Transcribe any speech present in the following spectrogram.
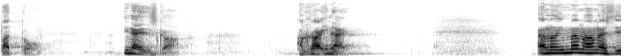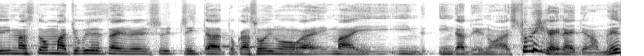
パッと。いないですか。赤はいない。あの今の話で言いますと、まあ、直接対応ツイッターとかそういうのが、まあ、いいんだというのは一人しかいないというのは珍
